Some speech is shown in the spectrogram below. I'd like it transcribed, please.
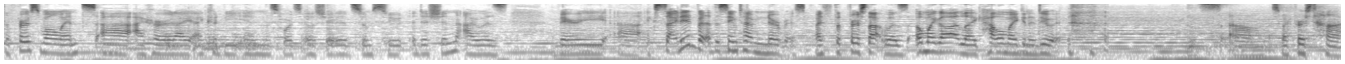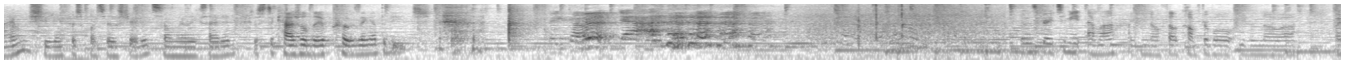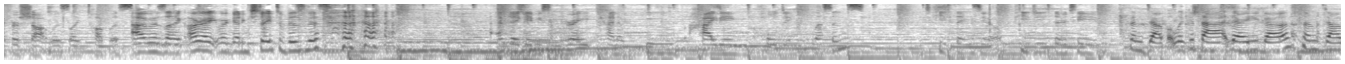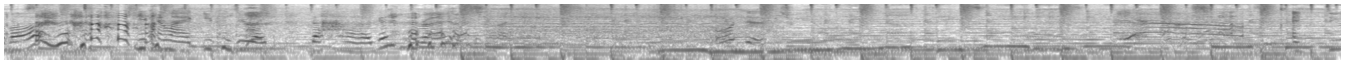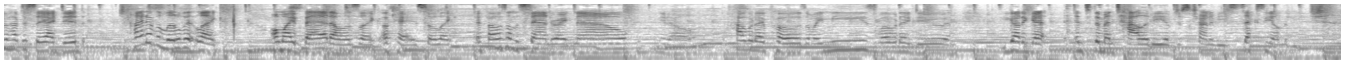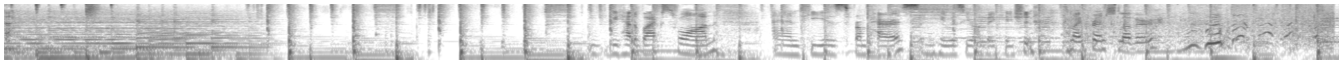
The first moment uh, I heard I, I, could be in the Sports Illustrated swimsuit edition, I was very uh, excited, but at the same time nervous. My the first thought was, oh my god, like how am I gonna do it? it's, um, it's my first time shooting for Sports Illustrated, so I'm really excited. Just a casual day of posing at the beach. Makeup? Good. Yeah. great to meet Emma. You know, felt comfortable even though uh, my first shot was like topless. I was like, all right, we're getting straight to business. MJ gave me some great kind of boob hiding, holding lessons to keep things, you know, PG-13. Some double, look at that, there you go, some double. you can like, you can do like the hug. Right. Gorgeous. To say I did kind of a little bit like on my bed I was like okay so like if I was on the sand right now you know how would I pose on my knees? What would I do? And you got to get into the mentality of just trying to be sexy on the beach. We had a black swan and he is from Paris and he was here on vacation. My French lover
